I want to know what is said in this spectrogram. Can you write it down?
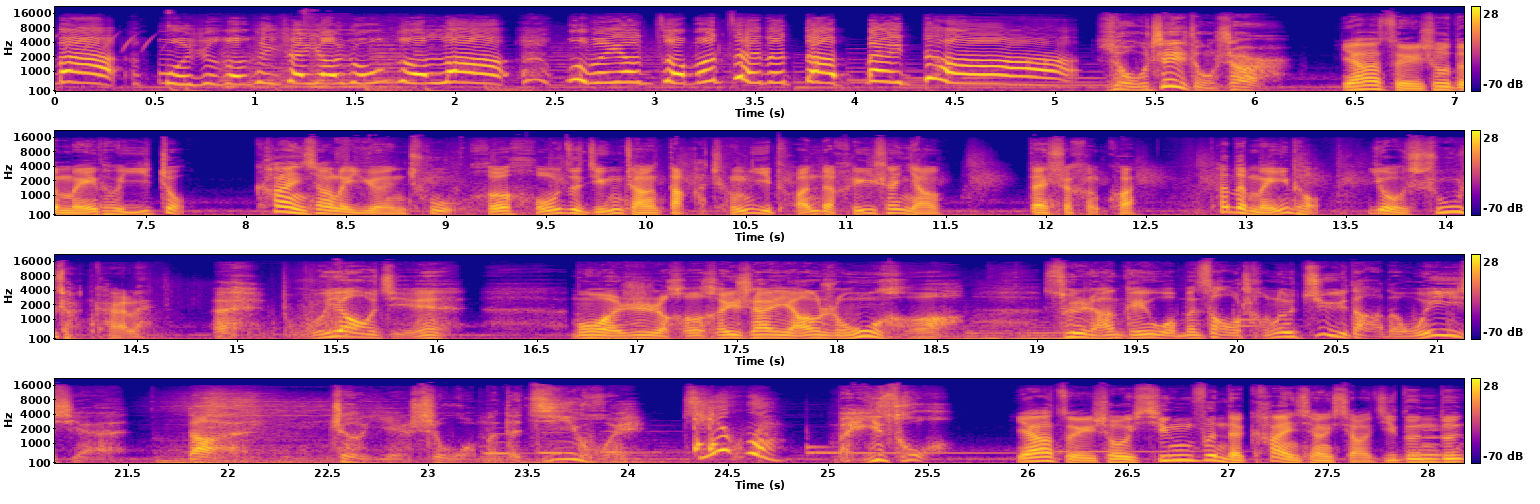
办？末日和黑山羊融合了，我们要怎么才能打败他？有这种事儿？鸭嘴兽的眉头一皱，看向了远处和猴子警长打成一团的黑山羊，但是很快，他的眉头又舒展开来。哎，不要紧，末日和黑山羊融合，虽然给我们造成了巨大的危险，但这也是我们的机会。机会？没错。鸭嘴兽兴奋地看向小鸡墩墩，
